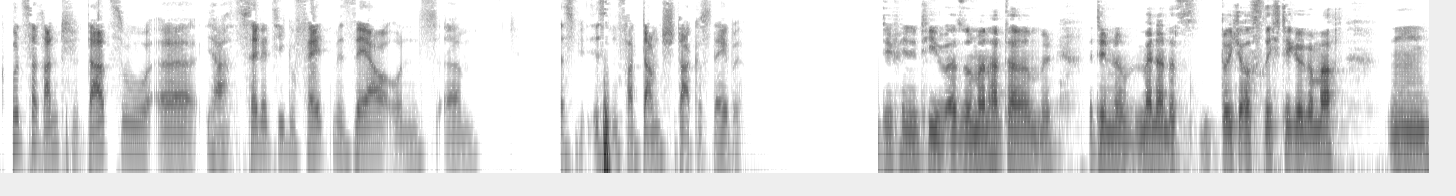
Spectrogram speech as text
kurzer Rand dazu. Äh, ja, Sanity gefällt mir sehr und ähm, es ist ein verdammt starkes Stable. Definitiv. Also man hat da mit, mit den Männern das durchaus Richtige gemacht. Mm,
